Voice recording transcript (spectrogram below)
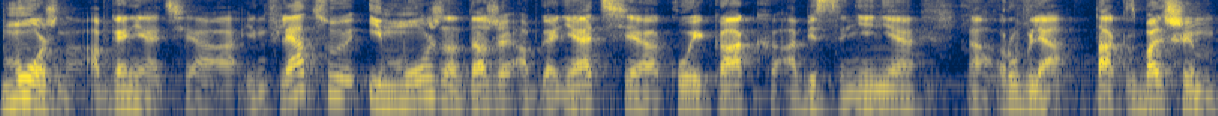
можно обгонять а, инфляцию и можно даже обгонять а, кое-как обесценение а, рубля. Так, с большим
